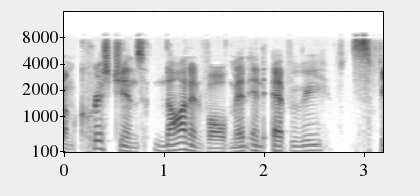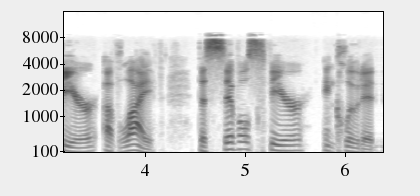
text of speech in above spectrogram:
from Christians' non involvement in every sphere of life, the civil sphere included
